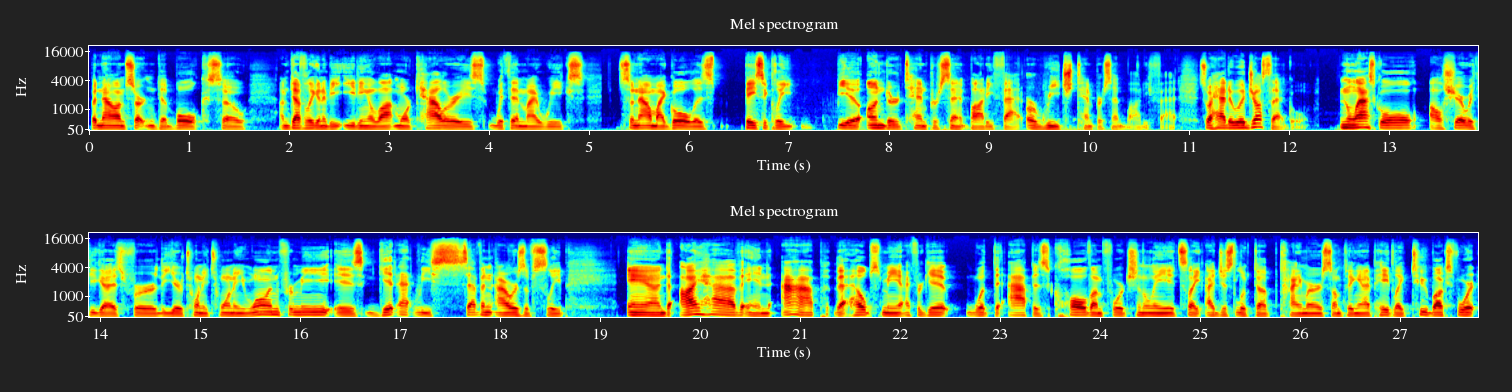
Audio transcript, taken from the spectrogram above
but now I'm starting to bulk. So I'm definitely going to be eating a lot more calories within my weeks. So now my goal is basically be under 10% body fat or reach 10% body fat. So I had to adjust that goal. And the last goal I'll share with you guys for the year 2021 for me is get at least seven hours of sleep and I have an app that helps me. I forget what the app is called, unfortunately. It's like I just looked up timer or something and I paid like two bucks for it,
